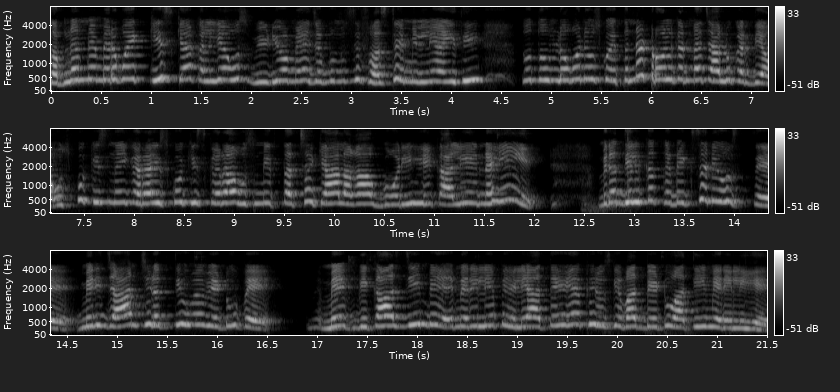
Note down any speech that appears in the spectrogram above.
सबनम ने मेरे को एक किस क्या कर लिया उस वीडियो में जब वो मुझसे फ़र्स्ट टाइम मिलने आई थी तो तुम लोगों ने उसको इतना ट्रोल करना चालू कर दिया। उसको किस नहीं करा, इसको किस करा, उसमें इतना अच्छा क्या लगा, गोरी है, काली है? नहीं। मेरा दिल का कनेक्शन है उससे। मेरी जान छिड़कती हुए बेटू पे। मैं विकास जी मेरे लिए पहले आते हैं, फिर उसके बाद बेटू आती है मेरे लिए।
